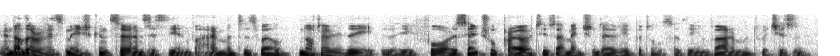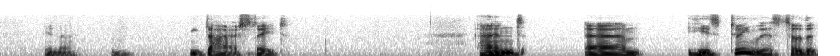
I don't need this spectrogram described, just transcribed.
another of its major concerns is the environment as well. Not only the, the four essential priorities I mentioned earlier, but also the environment, which is in, a dire state. And um, he's doing this so that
